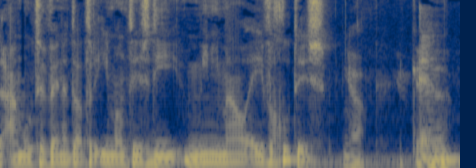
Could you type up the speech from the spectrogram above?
eraan moeten wennen dat er iemand is die minimaal even goed is. Ja. Ik, eh, En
